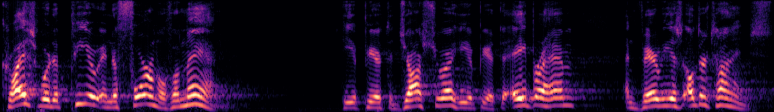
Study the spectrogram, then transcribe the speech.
Christ would appear in the form of a man. He appeared to Joshua, he appeared to Abraham, and various other times.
